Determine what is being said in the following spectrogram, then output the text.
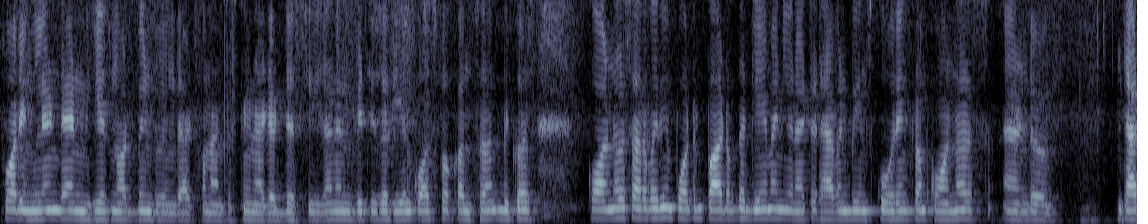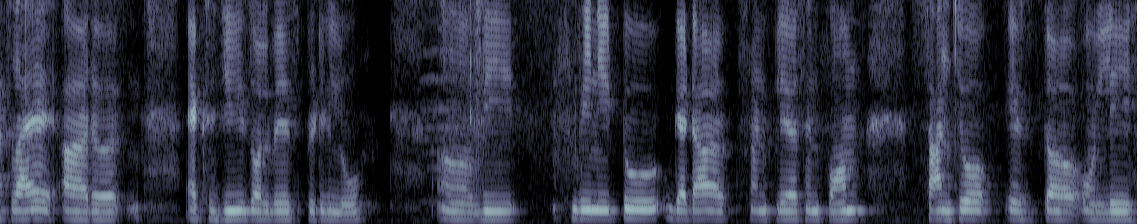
for England, and he has not been doing that for Manchester United this season, and which is a real cause for concern because corners are a very important part of the game, and United haven't been scoring from corners, and uh, that's why our uh, xG is always pretty low. Uh, we we need to get our front players in form Sancho is the only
